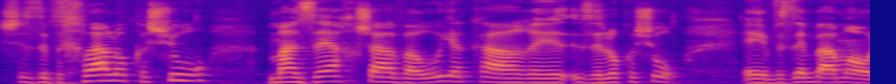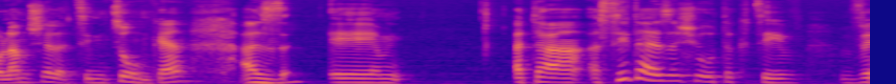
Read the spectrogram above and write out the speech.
שזה בכלל לא קשור מה זה עכשיו, ההוא יקר, אה, זה לא קשור. אה, וזה בא מהעולם של הצמצום, כן? אז אה, אתה עשית איזשהו תקציב, ו-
